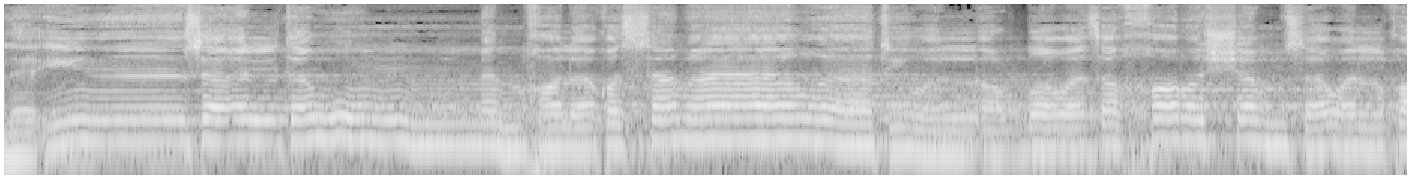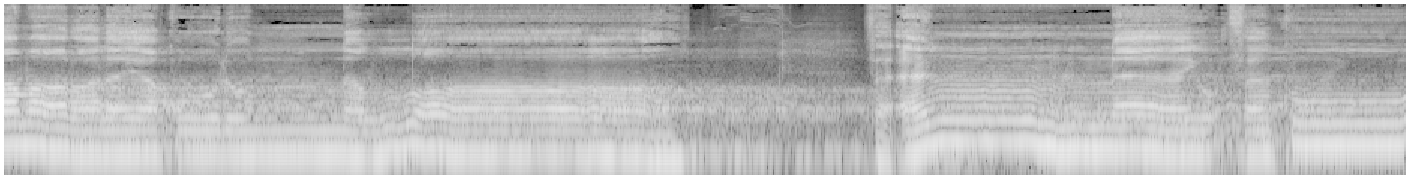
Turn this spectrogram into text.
ولئن سألتهم من خلق السماوات والأرض وسخر الشمس والقمر ليقولن الله فأنا يؤفكون.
